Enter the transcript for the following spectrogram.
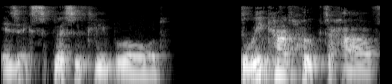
is explicitly broad. So we can't hope to have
